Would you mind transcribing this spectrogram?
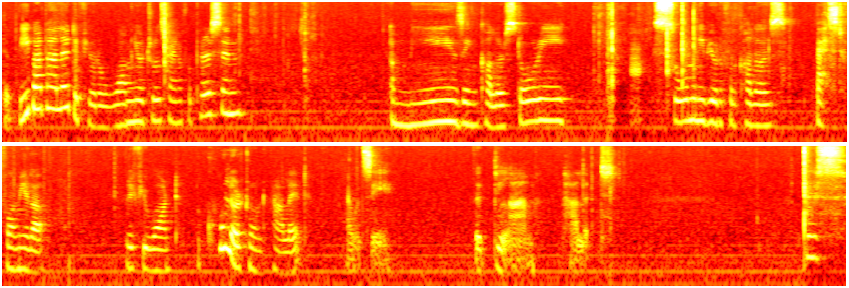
the Biba palette if you're a warm neutrals kind of a person. Amazing color story. So many beautiful colors. Best formula. But if you want a cooler toned palette I would say the glam palette. This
